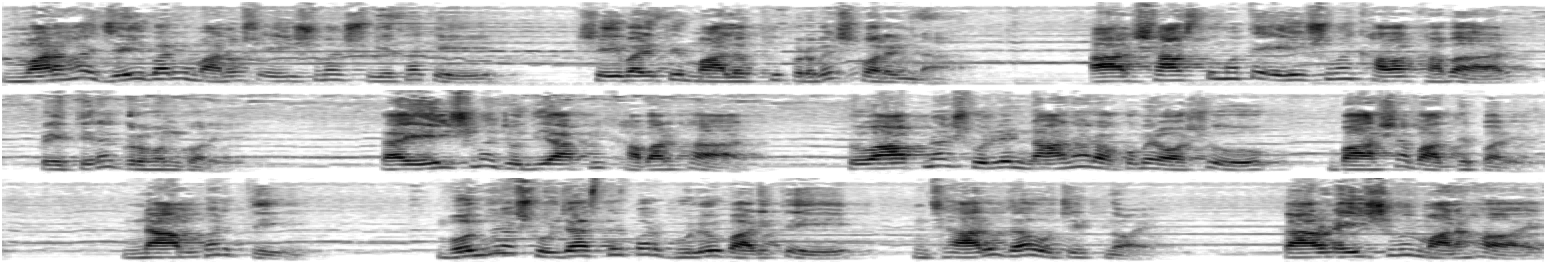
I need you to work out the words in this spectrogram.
মানা হয় যেই বাড়ির মানুষ এই সময় শুয়ে থাকে, সেই বাড়িতে মা লক্ষ্মী প্রবেশ করেন না। আর স্বাস্থ্য মতে এই সময় খাওয়া খাবার প্রেতেরা গ্রহণ করে। তাই এই সময় যদি আপনি খাবার খান, তো আপনার শরীরে নানা রকমের অসুখ, বাসা বাঁধতে পারে। নাম্বার তিন, বন্ধুরা সূর্যাস্তের পর ভুলেও বাড়িতে ঝাড়ু দেওয়া উচিত নয়। কারণ এই সময় মানা হয়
